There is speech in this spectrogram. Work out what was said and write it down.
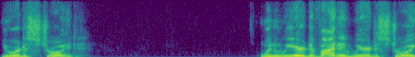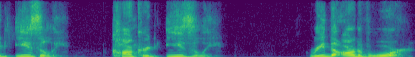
you are destroyed. When we are divided, we are destroyed easily, conquered easily. Read the art of war,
